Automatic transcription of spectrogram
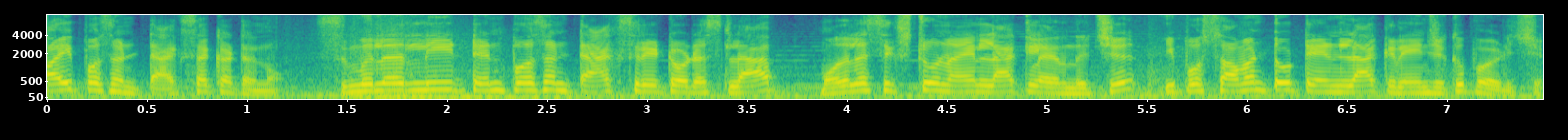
ஃபைவ் பர்சன்ட் டேக்ஸை கட்டணும். சிமிலர்லி டென் பர்சன்ட் டேக்ஸ் ரேட்டோட ஸ்லாப் முதல்ல சிக்ஸ் டு நைன் லேக்ல இருந்துச்சு. இப்போ செவன் டு டென் லேக் ரேஞ்சுக்கு போயிடுச்சு.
